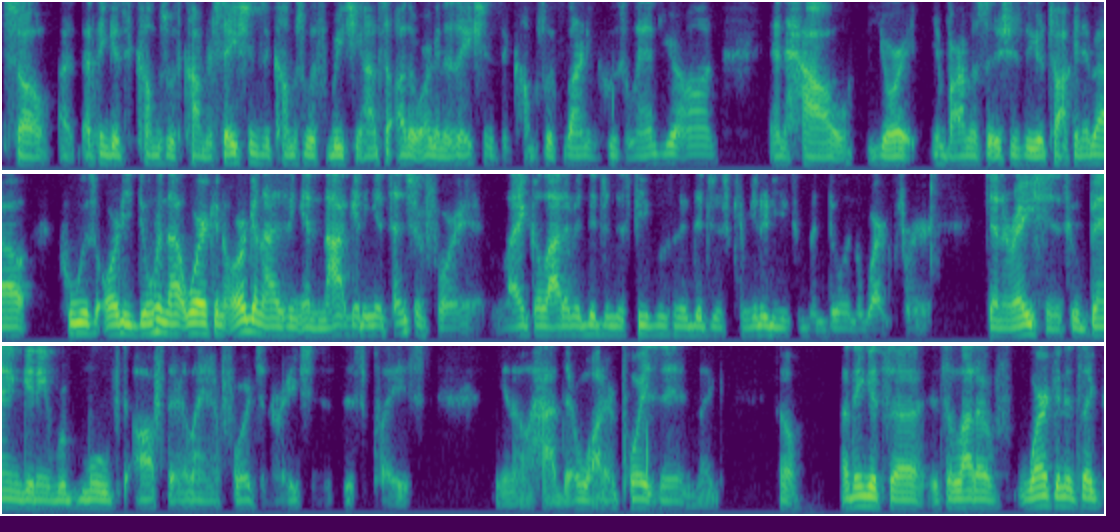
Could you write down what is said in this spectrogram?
so I, I think it comes with conversations. It comes with reaching out to other organizations. It comes with learning whose land you're on and how your environmental issues that you're talking about who is already doing that work and organizing and not getting attention for it. Like a lot of indigenous peoples and indigenous communities who've been doing the work for generations, who've been getting removed off their land for generations, displaced, you know, had their water poisoned. Like, so I think it's a it's a lot of work and it's like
